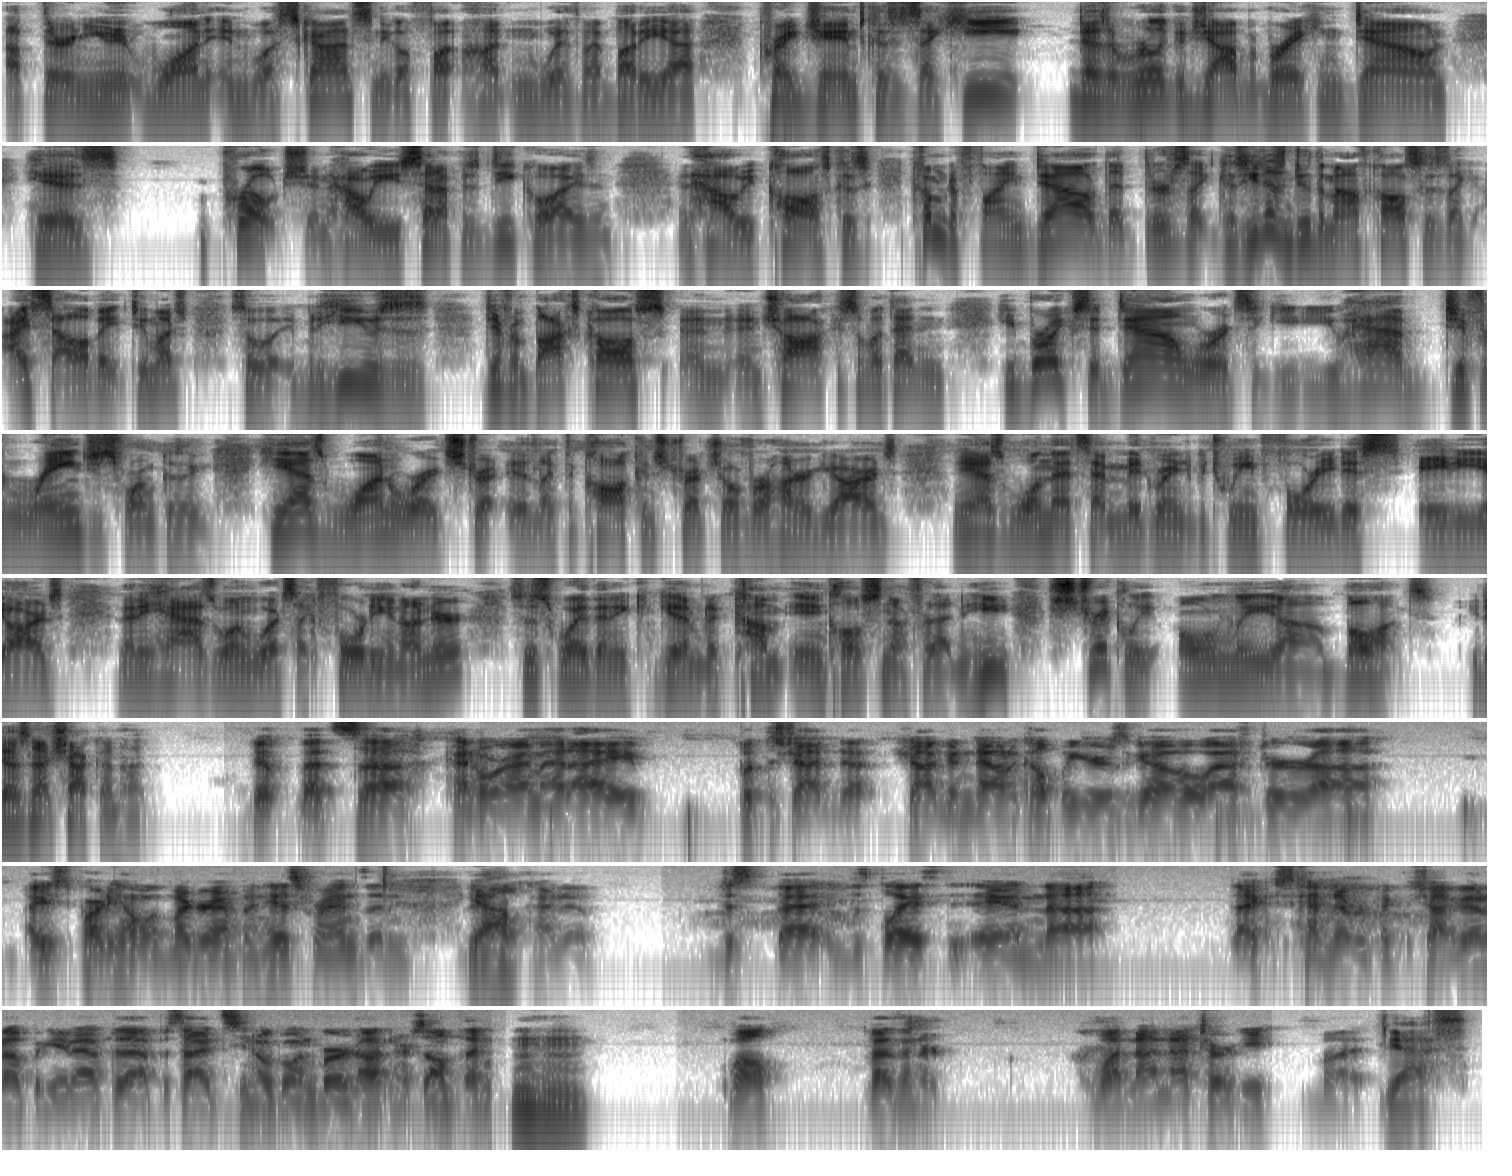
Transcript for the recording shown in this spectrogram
up there in Unit One in Wisconsin to go fu- hunting with my buddy uh, Craig James because it's like he does a really good job of breaking down his approach and how he set up his decoys and, and how he calls. Cause come to find out that there's like, cause he doesn't do the mouth calls cause like I salivate too much. So, but he uses different box calls and, and chalk and stuff like that. And he breaks it down where it's like you, you have different ranges for him. Cause like, he has one where it's stre- like the call can stretch over 100 yards. And he has one that's at mid range between 40 to 80 yards. And then he has one where it's like 40 and under. So this way then he can get him to come in close enough for that. And he strictly only um, bow hunts. He does not shotgun hunt. Yep, that's uh, kind of where I'm at. I put the shot, shotgun down a couple years ago after uh, I used to party hunt with my grandpa and his friends, and they Yeah. all kind of dispa- displaced, and uh, I just kind of never picked the shotgun up again after that. Besides, you know, going bird hunting or something. Mm-hmm. Well, pheasant or whatnot, not turkey, but Yes.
